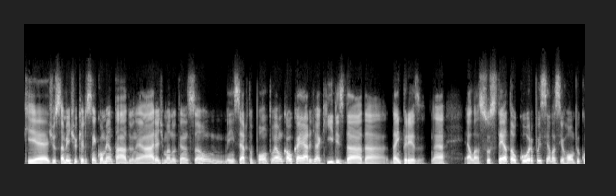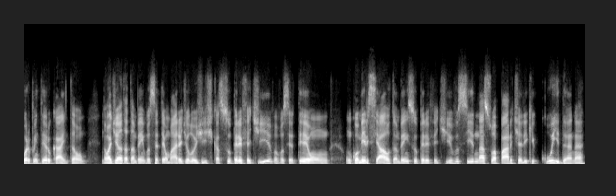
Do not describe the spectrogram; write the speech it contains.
que é justamente o que eles têm comentado, né? A área de manutenção, em certo ponto, é um calcanhar de Aquiles da, da, da empresa, né? Ela sustenta o corpo e se ela se rompe, o corpo inteiro cai. Então, não adianta também você ter uma área de logística super efetiva, você ter um, um comercial também super efetivo, se na sua parte ali que cuida, né?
